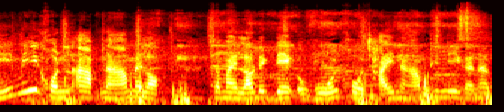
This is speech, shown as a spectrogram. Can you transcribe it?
นี้ไม่มีคนอาบน้ำไหมหรอก สมัยเราเด็กๆ โอ้โหโขใช้น้ำที่นี่กันนะ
